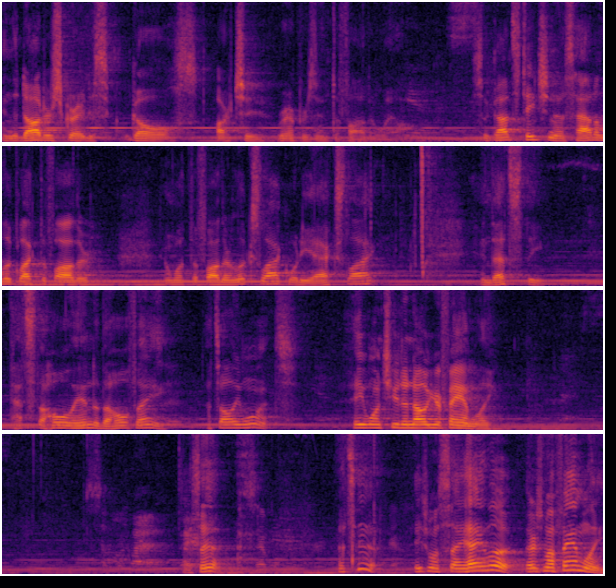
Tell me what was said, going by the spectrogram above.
And the daughter's greatest goals are to represent the father well. So God's teaching us how to look like the father and what the Father looks like, what He acts like. And that's the, that's the whole end of the whole thing. That's all He wants. He wants you to know your family. That's it. That's it. He just wants to say, hey, look, there's my family.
